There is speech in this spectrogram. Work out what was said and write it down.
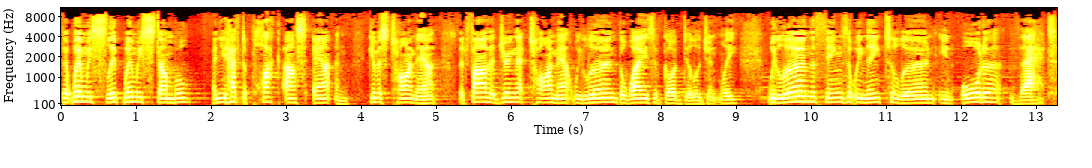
that when we slip, when we stumble, and you have to pluck us out and give us time out, that Father, during that time out, we learn the ways of God diligently we learn the things that we need to learn in order that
